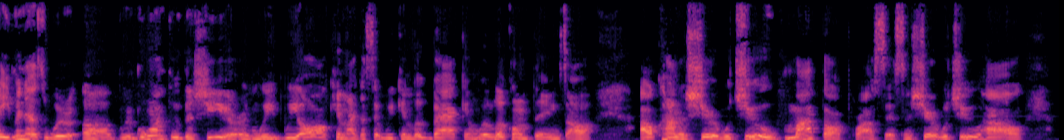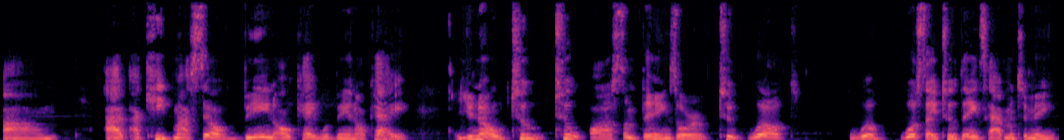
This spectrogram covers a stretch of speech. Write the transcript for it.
even as we're uh, we're going through this year, and we we all can, like I said, we can look back and we'll look on things. I'll I'll kind of share with you my thought process and share with you how um, I, I keep myself being okay with being okay. You know, two two awesome things, or two well, we'll say two things happened to me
